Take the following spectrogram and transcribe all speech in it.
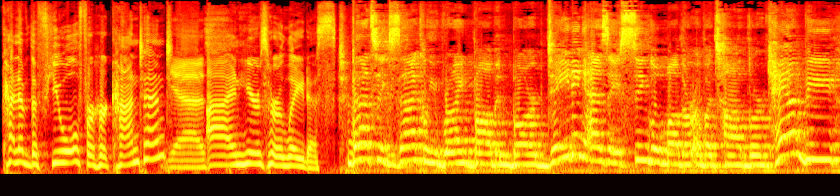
kind of the fuel for her content. Yes. Uh, and here's her latest. That's exactly right, Bob and Barb. Dating as a single mother of a toddler can be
